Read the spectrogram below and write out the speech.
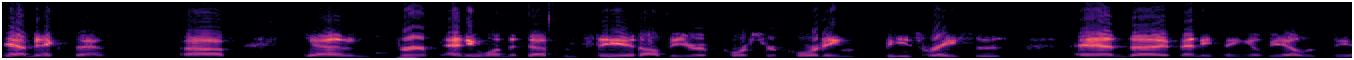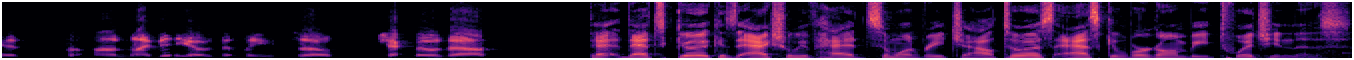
Yeah, it makes sense. Uh, yeah, and for anyone that doesn't see it, I'll be, of course, recording these races. And uh, if anything, you'll be able to see it on my videos at least. So check those out. That that's good because actually we've had someone reach out to us ask if we're going to be twitching this.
